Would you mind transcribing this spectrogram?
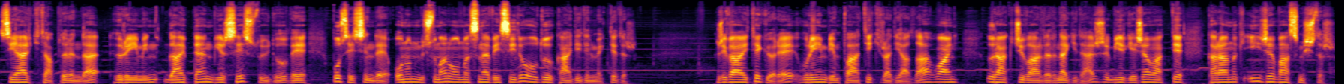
Siyer kitaplarında Hüreym'in gaybden bir ses duyduğu ve bu sesinde onun Müslüman olmasına vesile olduğu kaydedilmektedir. Rivayete göre Hureym bin Fatih radıyallahu anh Irak civarlarına gider, bir gece vakti karanlık iyice basmıştır.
